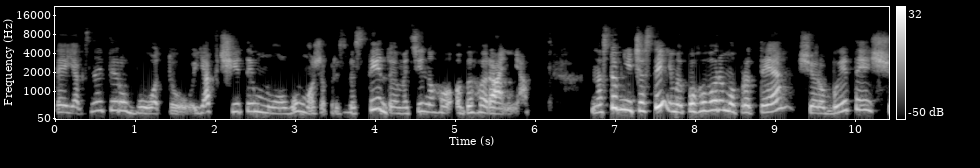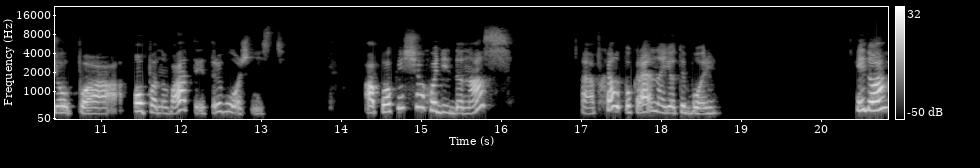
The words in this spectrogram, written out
те, як знайти роботу, як вчити мову, може призвести до емоційного вигорання. В наступній частині ми поговоримо про те, що робити, щоб опанувати тривожність. А поки що ходіть до нас в Help Україна Йотиборі. Ідо!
